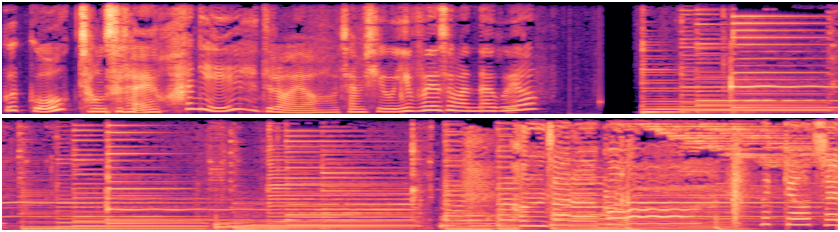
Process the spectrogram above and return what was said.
끝곡 정수라의 환희 들어요. 잠시 후 2부에서 만나고요. 혼자라고 느껴질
